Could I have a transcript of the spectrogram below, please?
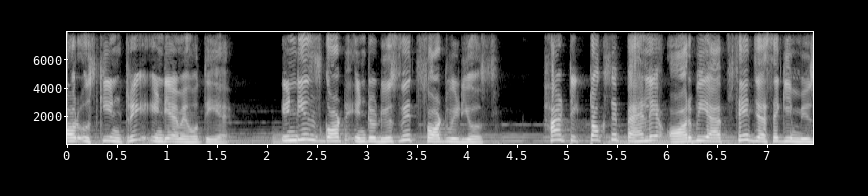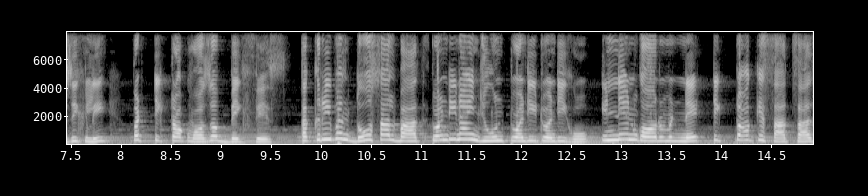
और उसकी एंट्री इंडिया में होती है। Indians got introduce with short videos हाँ टिकटॉक से पहले और भी ऐप्स थे, जैसे कि Musically but TikTok was a big face तकरीबन दो साल बाद 29 जून 2020 को इंडियन गवर्नमेंट ने टिकटॉक के साथ साथ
